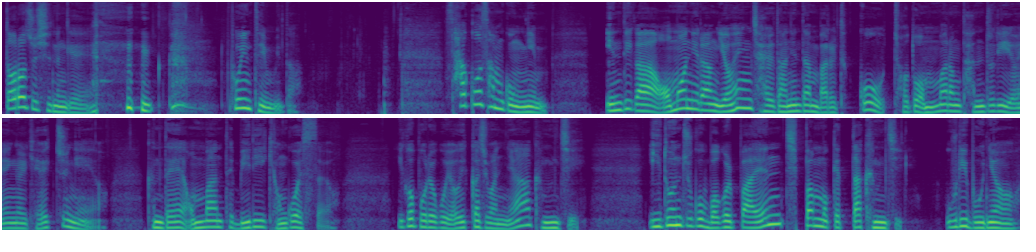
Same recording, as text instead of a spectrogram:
떨어주시는 게 포인트입니다. 4930님, 인디가 어머니랑 여행 잘 다닌단 말을 듣고 저도 엄마랑 단둘이 여행을 계획 중이에요. 근데 엄마한테 미리 경고했어요. 이거 보려고 여기까지 왔냐? 금지. 이 돈 주고 먹을 바엔 집밥 먹겠다 금지. 우리 모녀.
